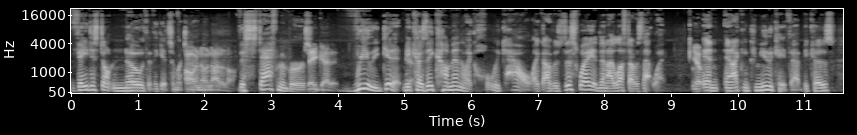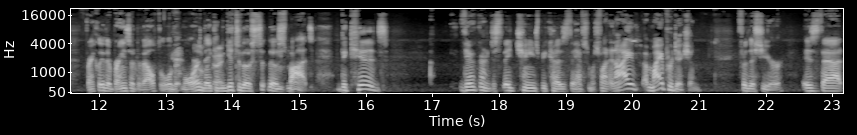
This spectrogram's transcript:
they just don't know that they get so much. out Oh of no, not at all. The staff members They get it. really get it Yes. because they come in they're like, "Holy cow! Like I was this way, and then I left. I was that way." Yep. And and I can communicate that because, frankly, their brains have developed a little bit more, and they can bit. get to those those Mm-hmm. spots. The kids, they're going to just they change because they have so much fun. And I my prediction for this year is that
